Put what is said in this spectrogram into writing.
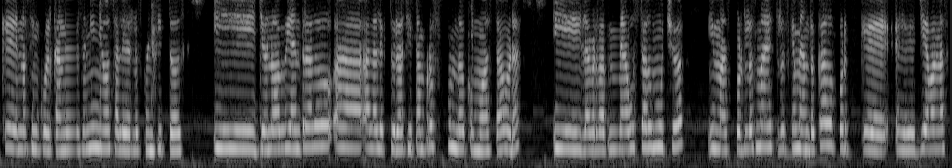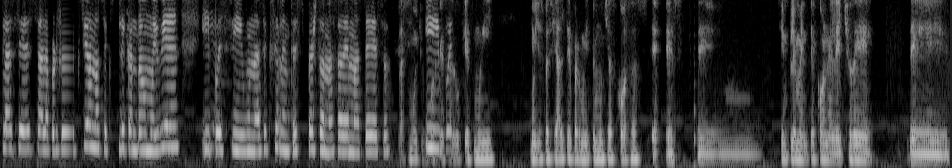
que nos inculcan desde niños a leer los cuentitos y yo no había entrado a, a la lectura así tan profundo como hasta ahora y la verdad me ha gustado mucho y más por los maestros que me han tocado porque eh, llevan las clases a la perfección, nos explican todo muy bien y pues sí, unas excelentes personas además de eso. Gracias mucho porque es pues algo que es muy, muy especial, te permite muchas cosas, este, simplemente con el hecho de, de,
